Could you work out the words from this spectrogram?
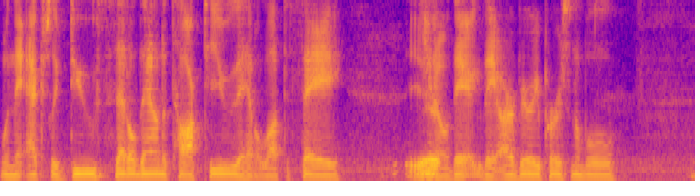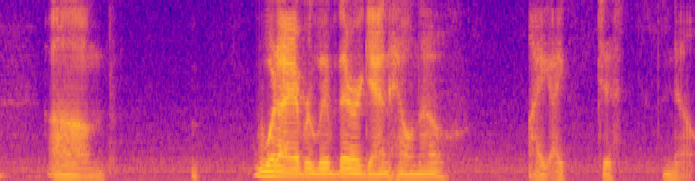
When they actually do settle down to talk to you, they have a lot to say you know they they are very personable Um, would I ever live there again? Hell no. I, I just no.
